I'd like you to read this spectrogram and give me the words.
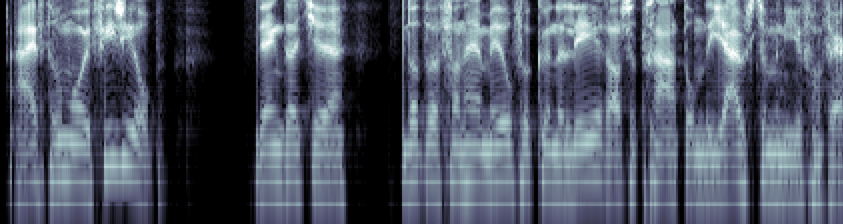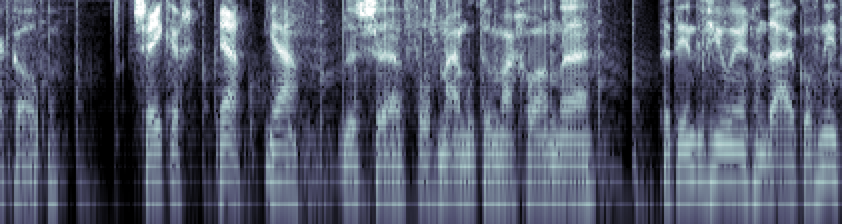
hij heeft er een mooie visie op. Ik denk dat, je, dat we van hem heel veel kunnen leren als het gaat om de juiste manier van verkopen. Zeker, ja. Ja, dus uh, volgens mij moeten we maar gewoon uh, het interview in gaan duiken, of niet?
